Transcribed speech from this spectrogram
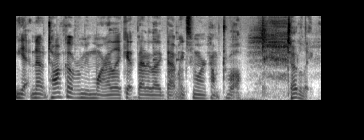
Yeah, no, talk over me more. I like it better like that. Makes me more comfortable. Totally.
